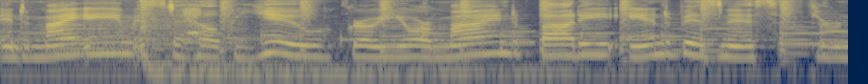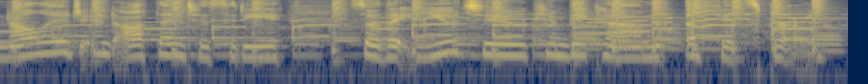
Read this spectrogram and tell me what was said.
and my aim is to help you grow your mind, body, and business through knowledge and authenticity so that you too can become a Fitspro.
